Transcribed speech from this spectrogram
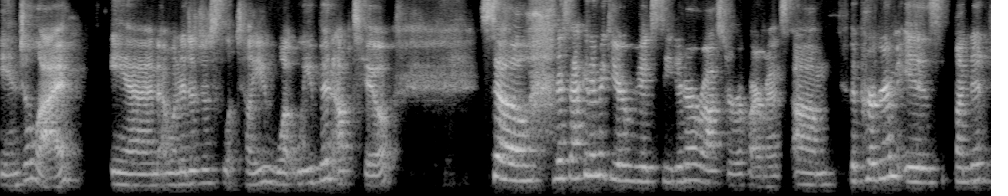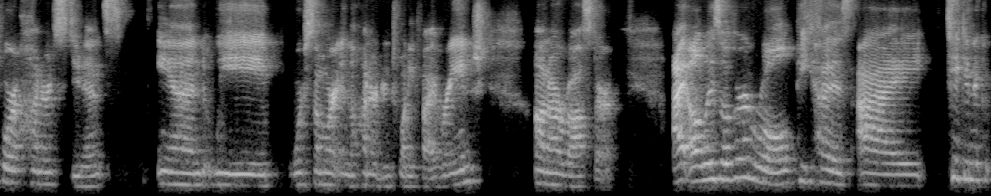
in July. And I wanted to just tell you what we've been up to. So this academic year, we exceeded our roster requirements. Um, the program is funded for 100 students and we were somewhere in the 125 range on our roster. I always over enroll because I take into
